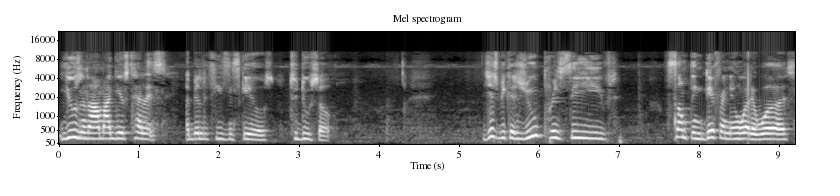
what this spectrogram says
using all my gifts, talents, abilities, and skills to do so. Just because you perceived something different than what it was,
